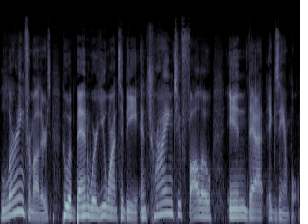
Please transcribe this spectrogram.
Learning from others who have been where you want to be and trying to follow in that example.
